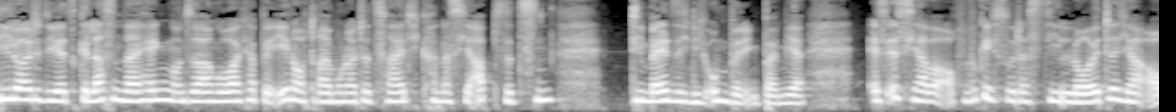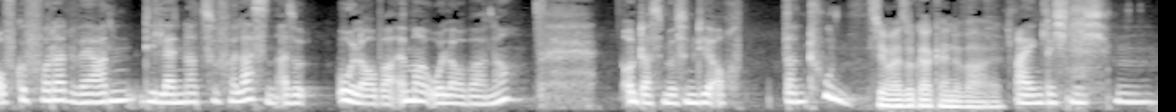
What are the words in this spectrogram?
Die Leute, die jetzt gelassen da hängen und sagen, oh, ich habe ja eh noch drei Monate Zeit, ich kann das hier absitzen, die melden sich nicht unbedingt bei mir. Es ist ja aber auch wirklich so, dass die Leute ja aufgefordert werden, die Länder zu verlassen. Also Urlauber, immer Urlauber, ne? Und das müssen die auch dann tun. Sie haben also gar keine Wahl. Eigentlich nicht. Hm.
